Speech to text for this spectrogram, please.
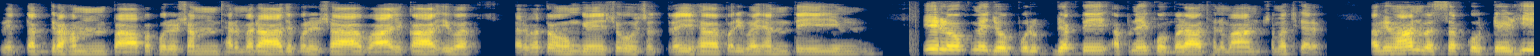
वित्तग्रहं पापपुरुषं धर्मराजपुरुषा वायका इव सर्वतोंगेशु सूत्र परिवयंती ये लोक में जो व्यक्ति अपने को बड़ा धनवान समझकर अभिमान व सबको टेढ़ी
